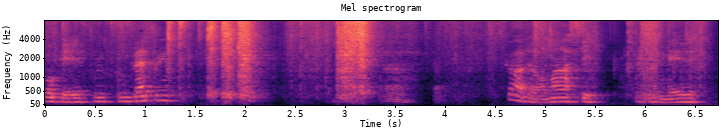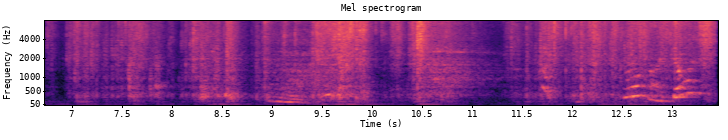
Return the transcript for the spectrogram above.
rug here from, from bedroom. Oh, ah, God almighty, this is made it. Ah. Oh. my gosh!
